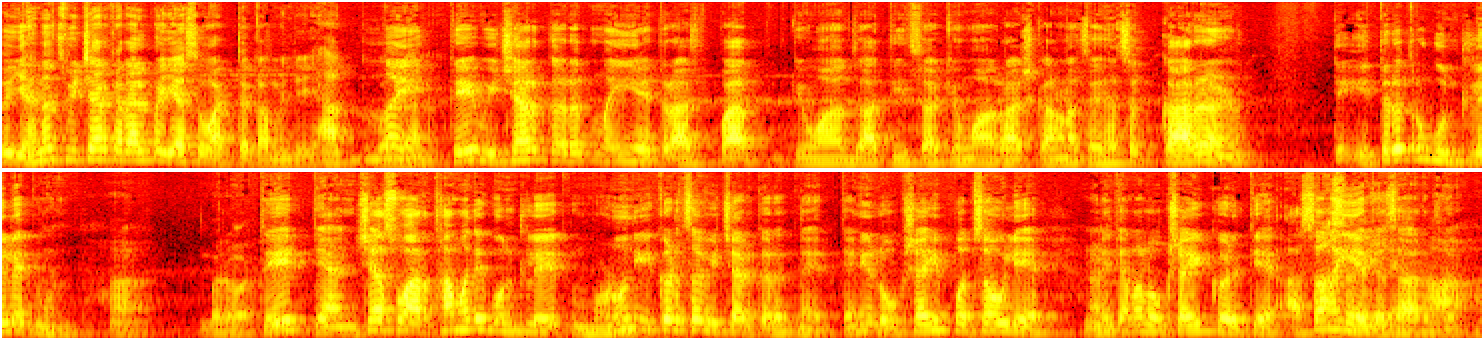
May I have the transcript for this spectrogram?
तर ह्यानंच विचार करायला पाहिजे असं वाटतं का? म्हणजे ह्या नाही? ते विचार करत नाही आहेत राजपात किंवा जातीचा किंवा राजकारणाचा. ह्याचं कारण ते इतरत्र गुंतलेले आहेत म्हणून. हां बरोबर. ते त्यांच्या स्वार्थामध्ये गुंतलेत म्हणून इकडचा विचार करत नाहीत. त्यांनी लोकशाही पचवली आहे आणि त्यांना लोकशाही कळते असं नाहीये नाहीये. त्याचा अर्थ.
